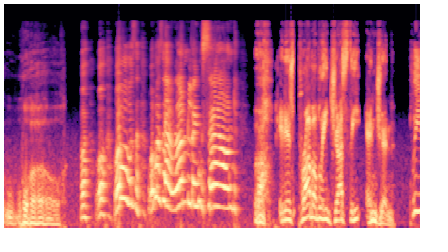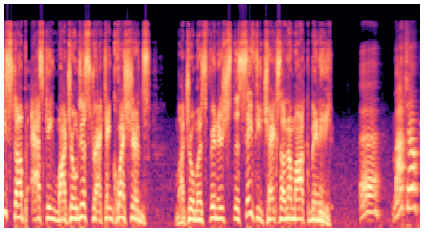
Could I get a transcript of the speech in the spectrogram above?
Whoa. What, what, what, was that, what was that rumbling sound? Ugh, it is probably just the engine. Please stop asking Macho distracting questions. Macho must finish the safety checks on the Mach Mini. Uh, Macho,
